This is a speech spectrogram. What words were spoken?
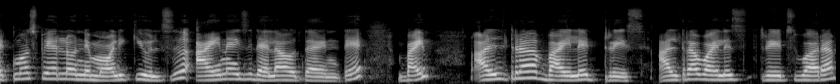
అట్మాస్ఫియర్లో ఉండే మాలిక్యూల్స్ ఐనైజ్డ్ ఎలా అవుతాయంటే by ultra violet rays ultra violet rays ద్వారా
